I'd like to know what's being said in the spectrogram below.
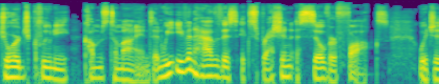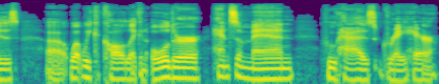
George Clooney comes to mind. And we even have this expression, a silver fox, which is uh, what we could call like an older, handsome man who has gray hair.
